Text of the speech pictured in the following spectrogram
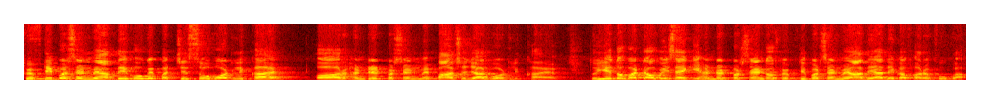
फिफ्टी परसेंट में आप देखोगे 2500 वॉट लिखा है और 100 परसेंट में 5000 वॉट लिखा है। तो ये तो बट ऑब्वियस है कि 100 परसेंट और 50 परसेंट में आधे आधे का फ़र्क होगा।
